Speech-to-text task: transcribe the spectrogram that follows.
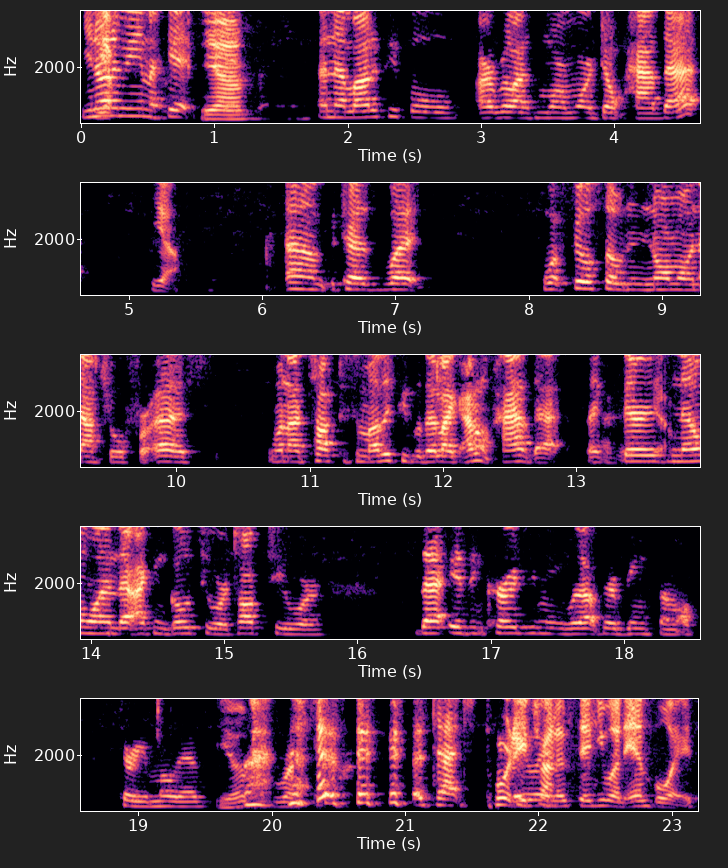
You know yep. what I mean? Like it's yeah. It's, and a lot of people I realize more and more don't have that. Yeah. Um, because what what feels so normal and natural for us, when I talk to some other people, they're like, I don't have that. Like okay, there is yeah. no one that I can go to or talk to or that is encouraging me without there being some ulterior motive. Yep. Right. attached. Or they trying to send you an invoice.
